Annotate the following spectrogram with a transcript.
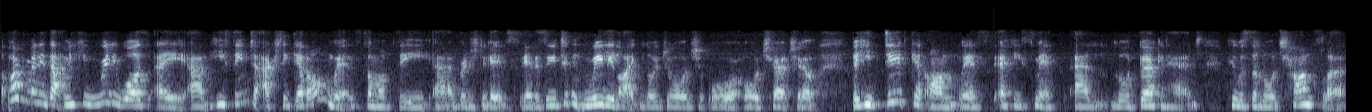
apart from any of that, I mean, he really was a um, he seemed to actually get on with some of the uh, British negotiators. So he didn't really like Lloyd George or or Churchill, but he did get on with F.E. Smith and Lord Birkenhead, who was the Lord Chancellor.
